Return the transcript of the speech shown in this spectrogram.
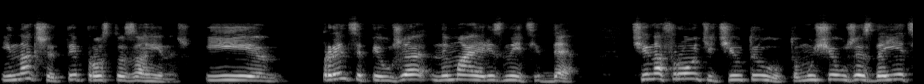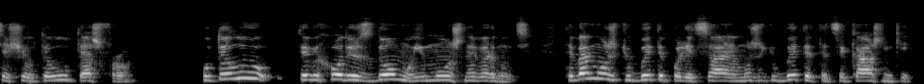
Інакше ти просто загинеш. І, в принципі, вже немає різниці, де. Чи на фронті, чи в тилу. Тому що вже здається, що в тилу теж фронт. У тилу ти виходиш з дому і можеш не вернутися. Тебе можуть убити поліцаї, можуть убити ТЦКшники,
